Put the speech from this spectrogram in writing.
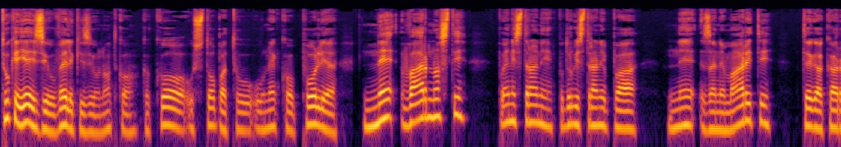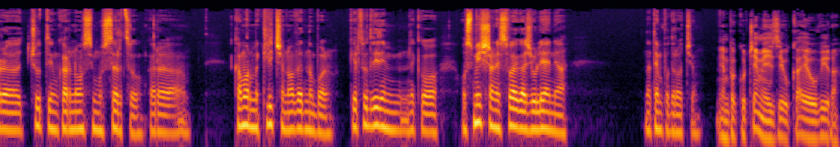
tukaj je izziv, velik izziv, no, tako, kako vstopiti v, v neko polje nevarnosti, po eni strani, po drugi strani pa ne zanemariti tega, kar uh, čutim, kar nosim v srcu, kar, uh, kamor me kliče, no, vedno bolj kjer tudi vidim neko osmišljanje svojega življenja na tem področju. Ampak v čem je izziv, kaj je uvira?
